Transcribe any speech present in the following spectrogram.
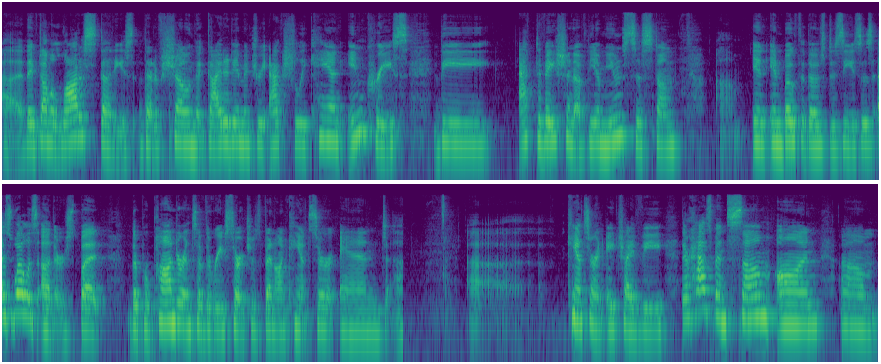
Uh, they've done a lot of studies that have shown that guided imagery actually can increase the activation of the immune system um, in, in both of those diseases, as well as others. But the preponderance of the research has been on cancer and uh, uh, cancer and HIV. There has been some on um,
